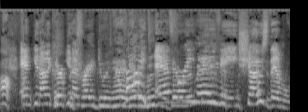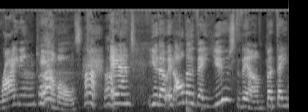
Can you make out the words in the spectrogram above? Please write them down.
Ah, And you know, because they're you know, portrayed doing that right? every movie. Every movie shows them riding camels, Ah, ah. and you know, and although they used them, but they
